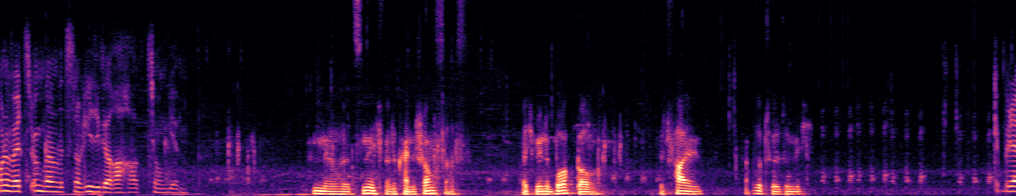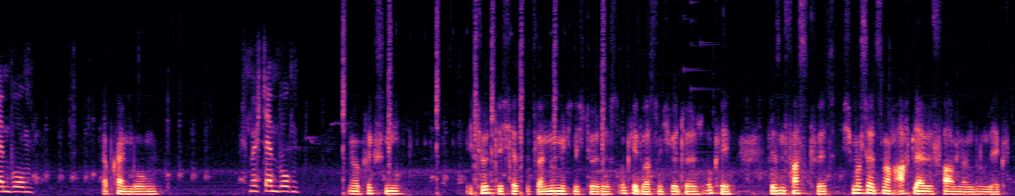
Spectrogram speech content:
Ohne Witz, irgendwann wird es eine riesige Racheaktion geben. Ne, wird's nicht, weil du keine Chance hast. Weil ich mir eine Burg baue. Mit Fallen. Also töte mich. Gib mir deinen Bogen. Ich habe keinen Bogen. Ich möchte deinen Bogen. Nur kriegst nie. Ich töte dich jetzt, wenn du mich nicht tötest. Okay, du hast mich getötet. Okay. Wir sind fast quitt. Ich muss jetzt noch 8 Level farmen, dann sind wir quitt.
